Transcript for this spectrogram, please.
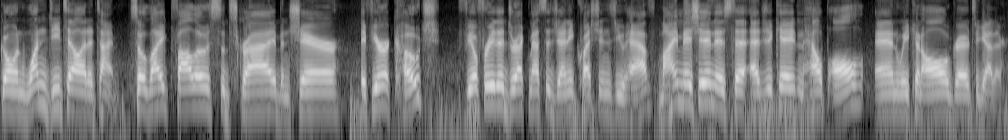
going one detail at a time. So like, follow, subscribe, and share. If you're a coach, feel free to direct message any questions you have. My mission is to educate and help all, and we can all grow together.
